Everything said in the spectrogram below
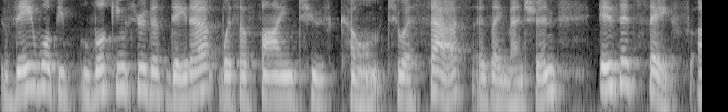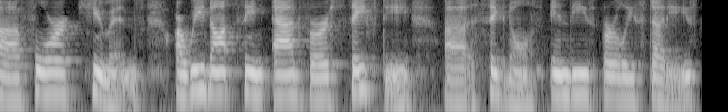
They will be looking through this data with a fine tooth comb to assess, as I mentioned, is it safe uh, for humans? Are we not seeing adverse safety uh, signals in these early studies?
